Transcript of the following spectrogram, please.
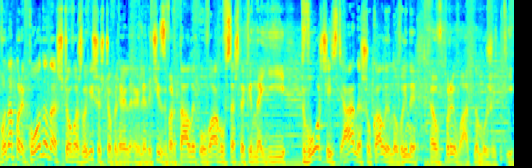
Вона переконана, що важливіше, щоб гля- глядачі звертали увагу все ж таки на її творчість, а не шукали новини в приватному житті.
